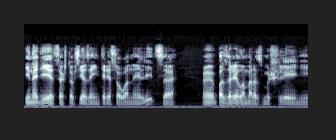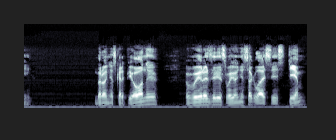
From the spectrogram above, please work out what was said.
и надеяться, что все заинтересованные лица э, по зрелом размышлении. Бронескорпионы выразили свое несогласие с тем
